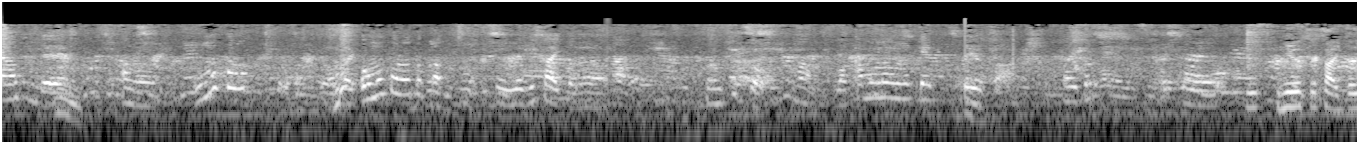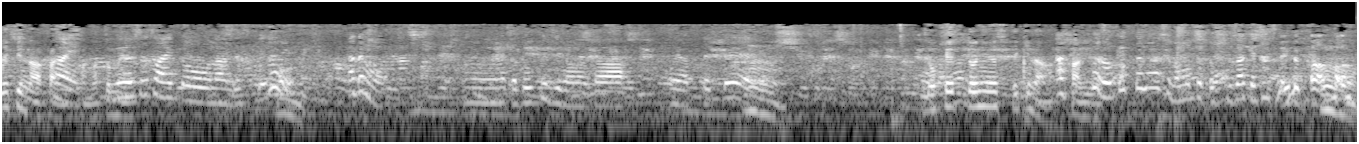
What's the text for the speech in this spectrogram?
ゃなくて、あの、おもころおもころとか、そういうウェブサイトの、うんちょっと、まあ、若者向けというか、割と、こう、ニュースサイト的なはい、感じかまとニめュースサイトなんですけど、うん。あでも、うん、なんか独自のネタをやってて、うん。ロケットニュース的なあ、感じそうロケットニュースのもうちょっとふざけたというか、うん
